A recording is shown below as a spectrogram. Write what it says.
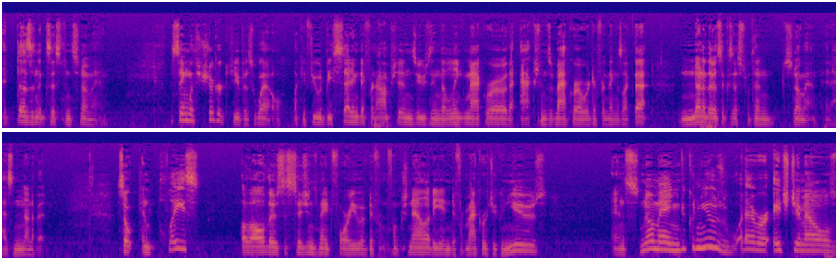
it doesn't exist in Snowman. The same with SugarCube as well. Like if you would be setting different options using the link macro, the actions macro, or different things like that, none of those exist within Snowman. It has none of it. So in place of all those decisions made for you of different functionality and different macros you can use, in Snowman you can use whatever HTML,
